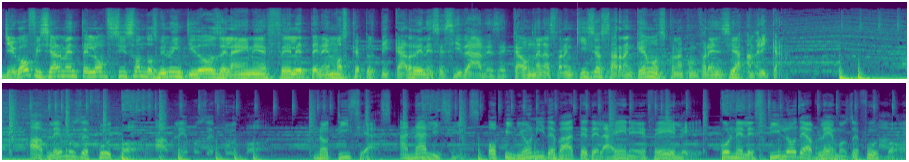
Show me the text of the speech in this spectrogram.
Llegó oficialmente el off-season 2022 de la NFL. Tenemos que platicar de necesidades de cada una de las franquicias. Arranquemos con la conferencia americana. Hablemos de fútbol. Hablemos de fútbol. Noticias, análisis, opinión y debate de la NFL con el estilo de Hablemos de fútbol.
